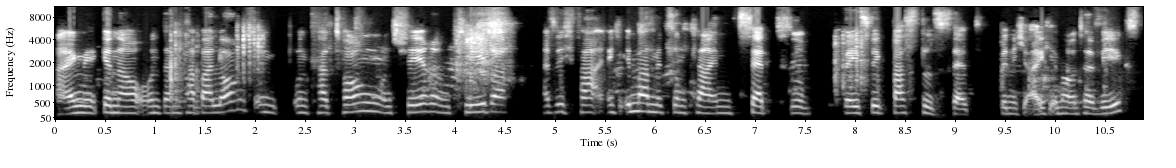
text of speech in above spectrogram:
Eigentlich, genau. Und dann ein paar Ballons und, und Karton und Schere und Kleber. Also ich fahre eigentlich immer mit so einem kleinen Set, so Basic Bastel-Set bin ich eigentlich immer unterwegs.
